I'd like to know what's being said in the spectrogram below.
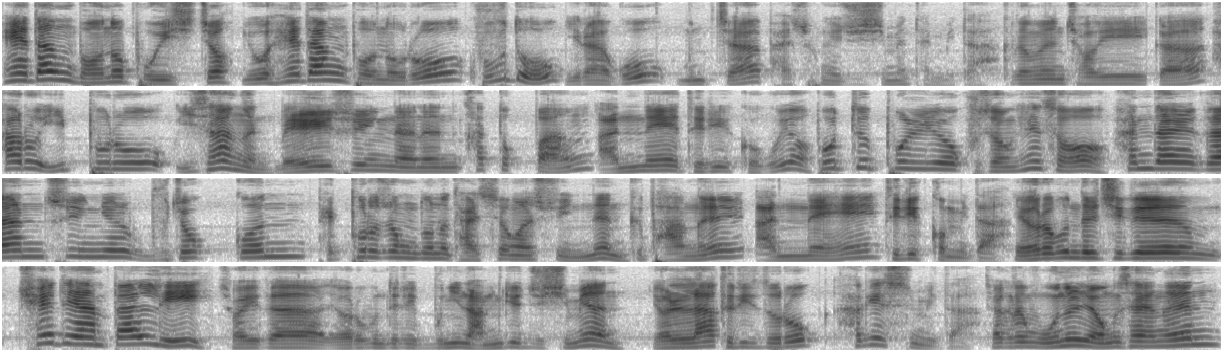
해당 번호 보이시죠? 이 해당 번호로 구독이라고 문자 발송해 주시면 됩니다. 그러면 저희가 하루 2% 이상은 매일 수익 나는 카톡방 안내해 드릴 거고요. 포트폴리오 구성해서 한 달간 수익률 무조건 100% 정도는 달성할 수 있는 그 방을 안내해 드릴 겁니다. 여러분들 지금 최대한 빨리 저희가 여러분들이 문의 남겨주시면 연락 드리도록 하겠습니다. 자, 그럼 오늘 영상은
